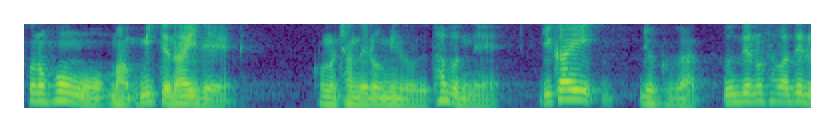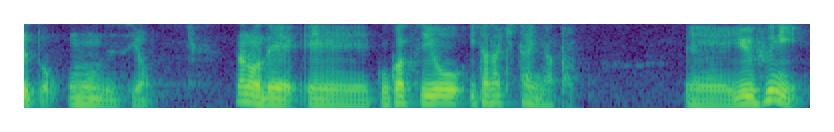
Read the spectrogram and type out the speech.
その本をまあ見てないでこのチャンネルを見るので多分ね、理解力が、運転の差が出ると思うんですよ。なので、えー、ご活用いただきたいなと、えいうふうに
